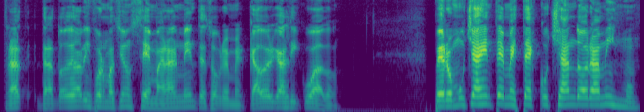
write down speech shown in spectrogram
tra- trato de dar la información semanalmente sobre el mercado del gas licuado, pero mucha gente me está escuchando ahora mismo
